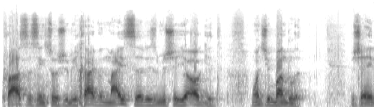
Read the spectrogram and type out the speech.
processing? So it should be chayv and meiser is mishayagid once you bundle it. Mishayin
